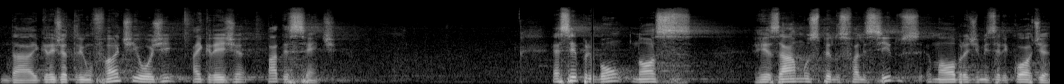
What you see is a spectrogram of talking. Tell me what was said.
da Igreja Triunfante e hoje a Igreja Padecente. É sempre bom nós rezarmos pelos falecidos, é uma obra de misericórdia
